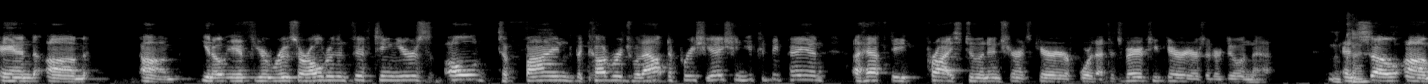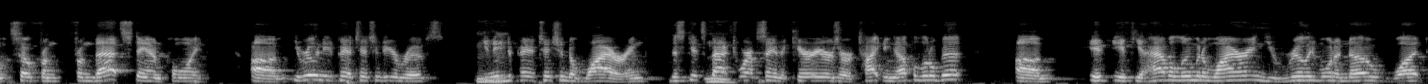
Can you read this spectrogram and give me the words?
and um, um, you know, if your roofs are older than 15 years old, to find the coverage without depreciation, you could be paying a hefty price to an insurance carrier for that. There's very few carriers that are doing that. Okay. And so, um, so from from that standpoint, um, you really need to pay attention to your roofs. You mm-hmm. need to pay attention to wiring. This gets back mm. to where I'm saying the carriers are tightening up a little bit. Um, if, if you have aluminum wiring, you really want to know what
